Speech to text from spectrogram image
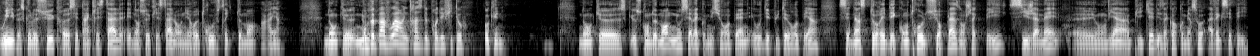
Oui, parce que le sucre, c'est un cristal, et dans ce cristal, on n'y retrouve strictement rien. Donc, euh, nous, on ne peut pas voir une trace de produit phyto Aucune. Donc, euh, ce qu'on demande, nous, c'est à la Commission européenne et aux députés européens, c'est d'instaurer des contrôles sur place dans chaque pays si jamais euh, on vient appliquer des accords commerciaux avec ces pays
